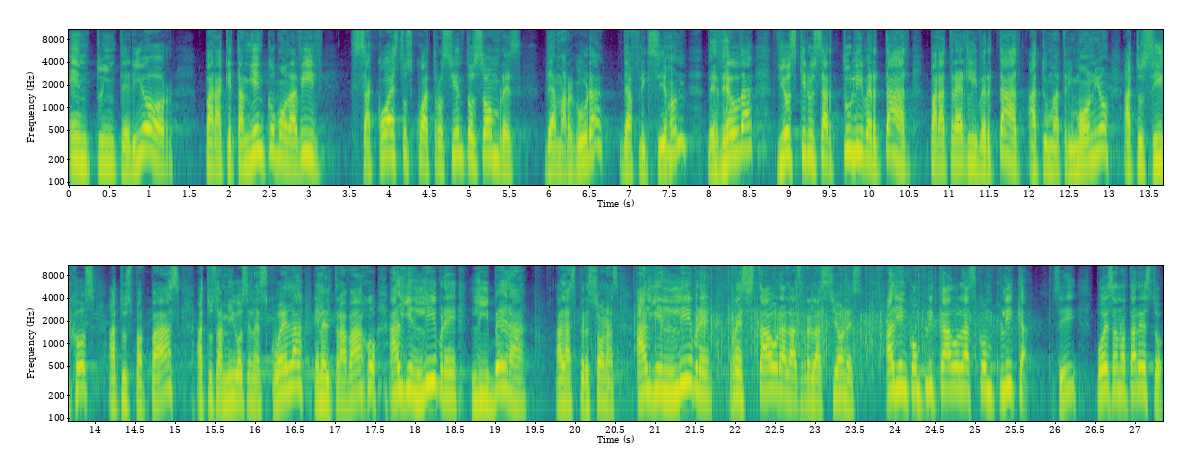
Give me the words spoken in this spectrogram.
en tu interior para que también como David sacó a estos 400 hombres de amargura, de aflicción, de deuda, Dios quiere usar tu libertad para traer libertad a tu matrimonio, a tus hijos, a tus papás, a tus amigos en la escuela, en el trabajo. Alguien libre libera a las personas. Alguien libre restaura las relaciones. Alguien complicado las complica. ¿Sí? Puedes anotar esto.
